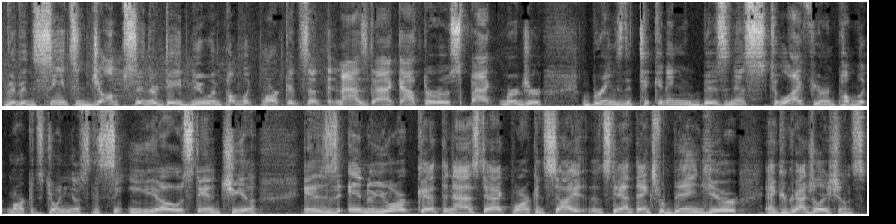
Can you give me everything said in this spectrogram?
Vivid Seats jumps in their debut in public markets at the NASDAQ after a SPAC merger brings the ticketing business to life here in public markets. Joining us, the CEO, Stan Chia, is in New York at the NASDAQ market site. Stan, thanks for being here and congratulations.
